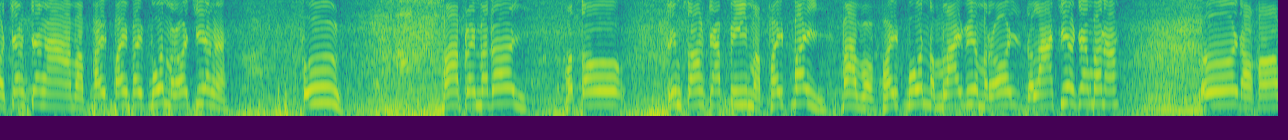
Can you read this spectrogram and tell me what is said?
អូអញ្ចឹងអញ្ចឹងអា23 24 100ជាងអាអឺបាទប្រិមត្តអើយម៉ូតូត្រៀមសងចាប់ពី23បាទ24តម្លៃវា100ដុល្លារជាងអញ្ចឹងបាទណាអើយដល់កប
